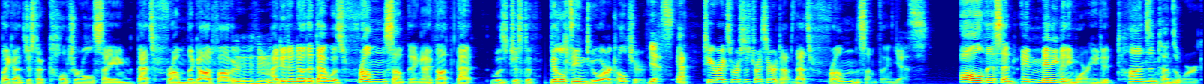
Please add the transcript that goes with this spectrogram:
like a just a cultural saying. That's from The Godfather." Mhm. I didn't know that that was from something. I thought that was just a, built into our culture. Yes. Yeah, T Rex versus Triceratops. That's from something Yes. all this and and many many more he did tons and tons of work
